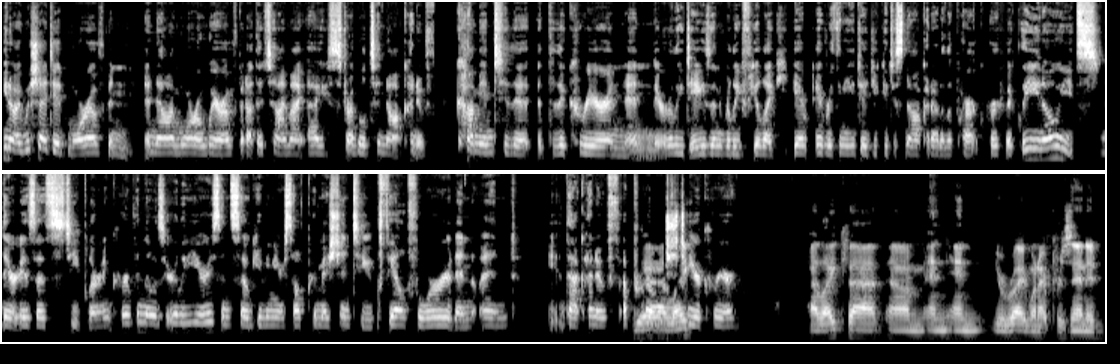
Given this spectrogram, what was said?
you know i wish i did more of and, and now i'm more aware of but at the time i, I struggled to not kind of come into the the career and, and the early days and really feel like everything you did you could just knock it out of the park perfectly you know? It's there is a steep learning curve in those early years and so giving yourself permission to fail forward and and that kind of approach yeah, like, to your career I like that, um, and and you're right. When I presented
